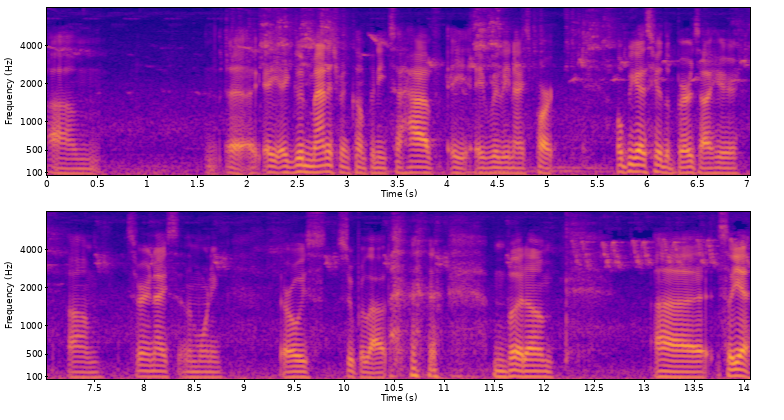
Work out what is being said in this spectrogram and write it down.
um, a, a, good management company to have a, a, really nice park. Hope you guys hear the birds out here. Um, it's very nice in the morning. They're always super loud. but um, uh, so yeah.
